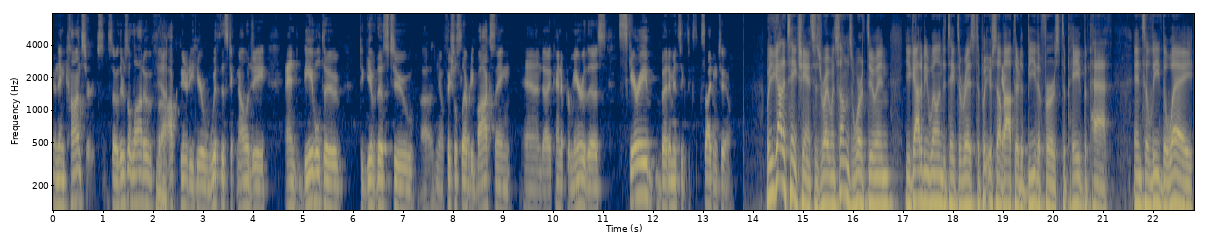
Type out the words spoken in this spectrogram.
and then concerts. So there's a lot of uh, yeah. opportunity here with this technology, and be able to to give this to uh, you know official celebrity boxing and uh, kind of premiere this. It's scary, but I mean it's exciting too. Well, you got to take chances, right? When something's worth doing, you got to be willing to take the risk, to put yourself Yeah. out there, to be the first, to pave the path, and to lead the way.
